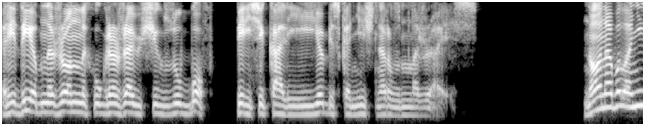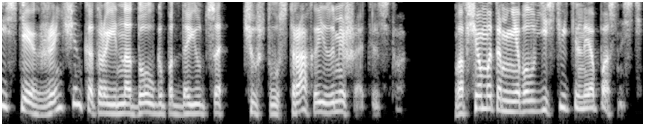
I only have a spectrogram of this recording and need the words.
Ряды обнаженных угрожающих зубов пересекали ее, бесконечно размножаясь. Но она была не из тех женщин, которые надолго поддаются чувству страха и замешательства. Во всем этом не было действительной опасности,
